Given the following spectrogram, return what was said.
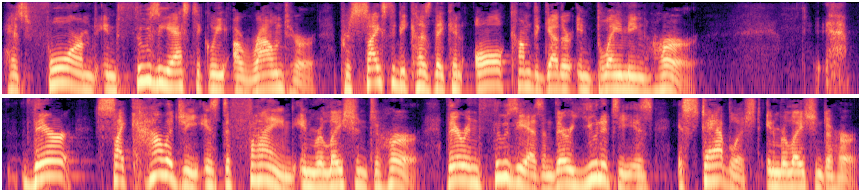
has formed enthusiastically around her precisely because they can all come together in blaming her. Their psychology is defined in relation to her. Their enthusiasm, their unity is established in relation to her.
